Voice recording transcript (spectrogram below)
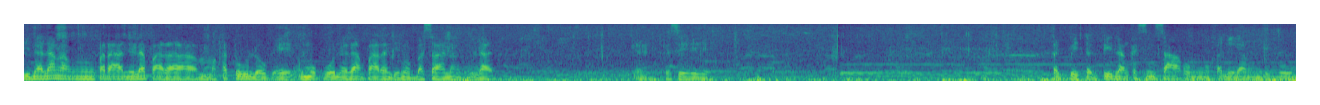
Yun na lang ang paraan nila para makatulog, eh, umupo na lang para hindi mabasa ng ulan. Kasi tagpi-tagpi lang kasing sakong kanilang bubong.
